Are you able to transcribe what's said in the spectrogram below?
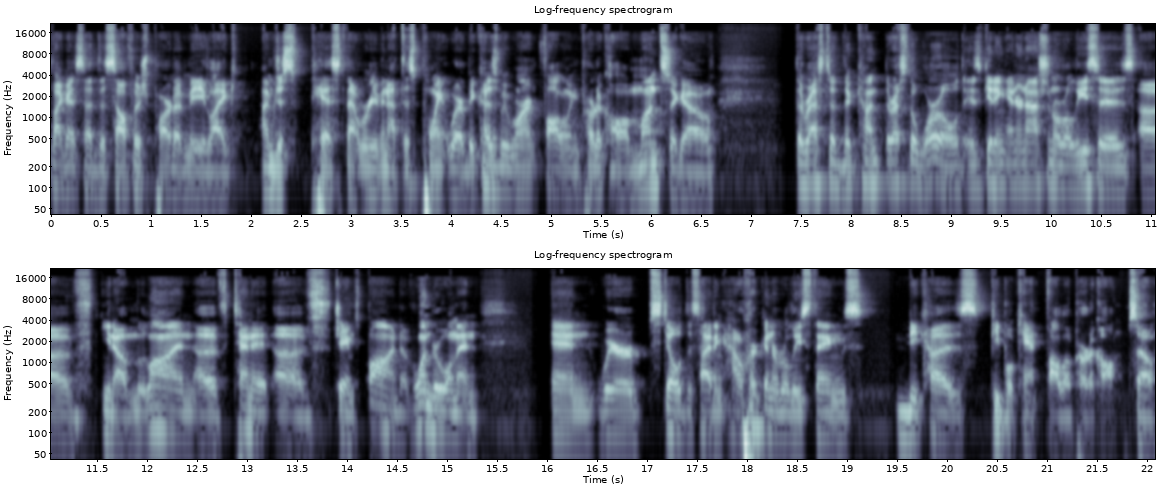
like I said, the selfish part of me, like, I'm just pissed that we're even at this point where because we weren't following protocol months ago, the rest of the con- the rest of the world is getting international releases of you know Mulan, of Tenet, of James Bond, of Wonder Woman, and we're still deciding how we're going to release things because people can't follow protocol. So,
